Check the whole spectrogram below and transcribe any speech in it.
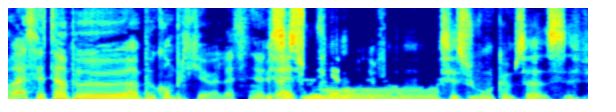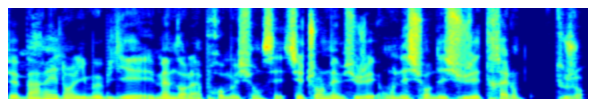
Ouais, c'était un peu, un peu compliqué. La signature c'est souvent, c'est souvent comme ça, ça fait barrer dans l'immobilier et même dans la promotion, c'est toujours le même sujet. On est sur des sujets très longs, toujours.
